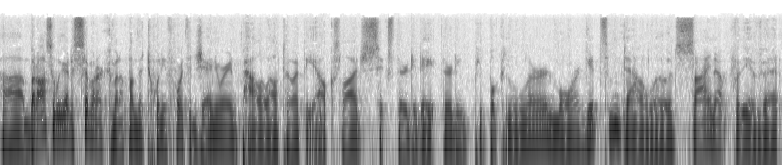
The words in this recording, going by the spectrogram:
Uh, but also, we got a seminar coming up on the 24th of January in Palo Alto at the Elks Lodge, 6:30 to 8:30. People can learn more, get some downloads, sign up for the event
